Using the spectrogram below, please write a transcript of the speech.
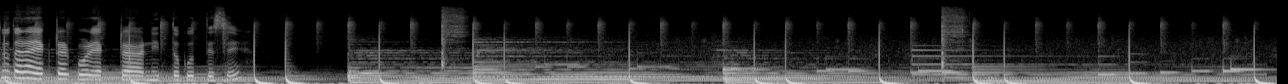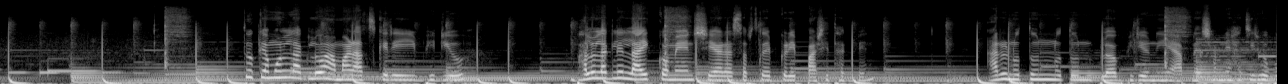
তো তারা একটার পর একটা নৃত্য করতেছে। তো কেমন লাগল আমার আজকের এই ভিডিও? ভালো লাগলে লাইক কমেন্ট শেয়ার আর সাবস্ক্রাইব করে পাশে থাকবেন। আরও নতুন নতুন ব্লগ ভিডিও নিয়ে আপনার সামনে হাজির হব।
